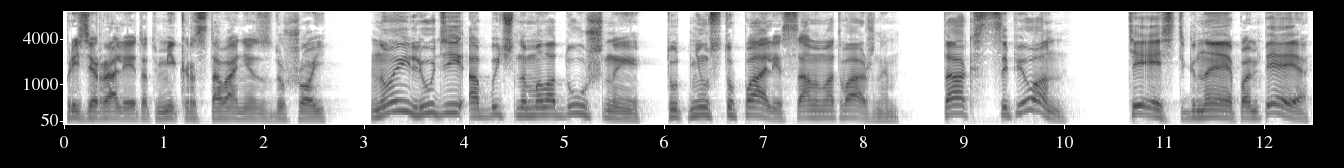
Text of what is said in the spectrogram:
презирали этот миг расставания с душой, но и люди обычно малодушные тут не уступали самым отважным. Так Сципион тесть Гнея Помпея,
